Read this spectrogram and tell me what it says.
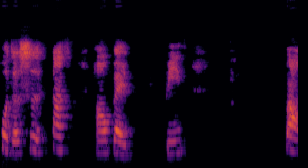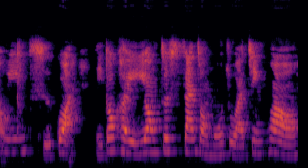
或者是大草北鼻爆音磁怪，你都可以用这三种模组来进化哦。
